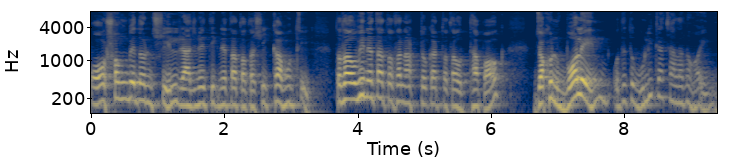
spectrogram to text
অসংবেদনশীল রাজনৈতিক নেতা তথা শিক্ষামন্ত্রী তথা অভিনেতা তথা নাট্যকার তথা অধ্যাপক যখন বলেন, ওদের তো গুলিটা চালানো হয়নি।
